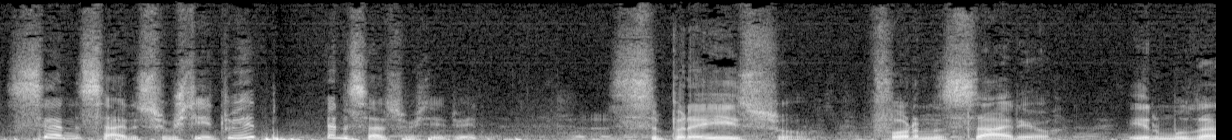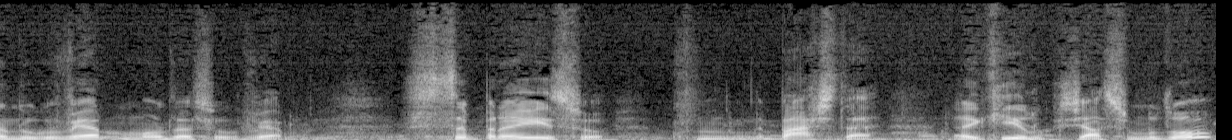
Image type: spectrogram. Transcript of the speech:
se é necessário substituir, é necessário substituir. Se para isso for necessário ir mudando o governo, muda-se o governo. Se para isso hum, basta aquilo que já se mudou,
